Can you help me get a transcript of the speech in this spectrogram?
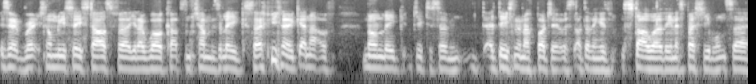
is a bit rich. Normally you see stars for you know World Cups and Champions League, so you know getting out of non-league due to some a decent enough budget was I don't think is star worthy, and especially once uh,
